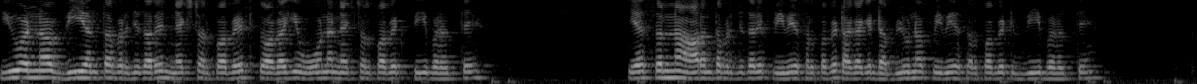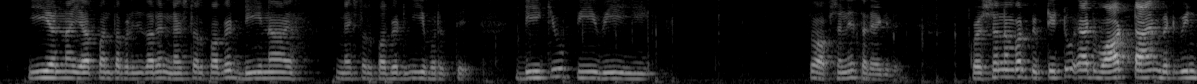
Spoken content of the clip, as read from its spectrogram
ಯು ಅಣ್ಣ ವಿ ಅಂತ ಬರೆದಿದ್ದಾರೆ, ನೆಕ್ಸ್ಟ್ ಅಲ್ಫಾಬೆಟ್. ಸೊ, ಹಾಗಾಗಿ ಓನ ನೆಕ್ಸ್ಟ್ ಅಲ್ಫಾಬೆಟ್ ಪಿ ಬರುತ್ತೆ. ಎಸ್ ಅನ್ನ ಆರ್ ಅಂತ ಬರೆದಿದ್ದಾರೆ, ಪ್ರೀವಿಯಸ್ ಅಲ್ಫಾಬೆಟ್. ಹಾಗಾಗಿ ಡಬ್ಲ್ಯೂನ ಪ್ರೀವಿಯಸ್ ಅಲ್ಫಾಬೆಟ್ ವಿ ಬರುತ್ತೆ. ಇ ಅನ್ನು ಎಫ್ ಅಂತ ಬರೆದಿದ್ದಾರೆ. ನೆಕ್ಸ್ಟ್ ಅಲ್ಫಾಬೆಟ್ ಡಿನ ನೆಕ್ಸ್ಟ್ ಅಲ್ಫಾಬೆಟ್ ಇ ಬರುತ್ತೆ. D Q P V E so option A ಸರಿಯಾಗಿದೆ. Question number fifty two at what time between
